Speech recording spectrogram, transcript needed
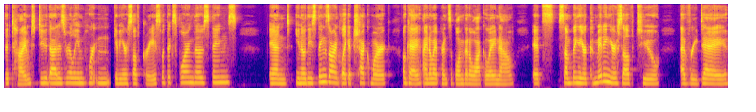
the time to do that is really important, giving yourself grace with exploring those things. And, you know, these things aren't like a check mark. Okay, I know my principle. I'm going to walk away now. It's something you're committing yourself to every day,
